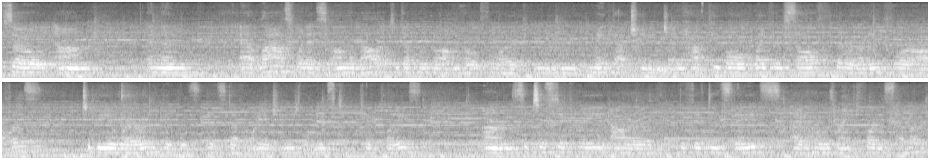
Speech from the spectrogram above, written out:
So, um, and then at last, when it's on the ballot, to definitely go out and vote for it and, and make that change and have people like yourself that are running for office to be aware that it's, it's definitely a change that needs to take place. Um, statistically, out of the 50 states, Idaho is ranked 47th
